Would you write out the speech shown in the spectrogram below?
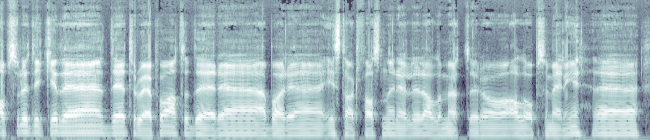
absolutt ikke. Det, det, tror jeg på. At dere er bare i startfasen når det gjelder alle møter og alle oppsummeringer. Eh,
